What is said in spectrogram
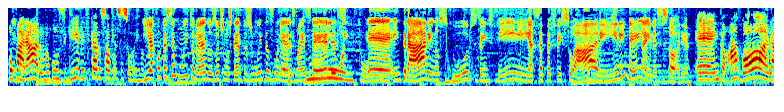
ou pararam, não conseguiram e ficaram só com esse sonho. E aconteceu muito, né, nos últimos tempos, de muitas mulheres mais velhas Muito. é, entrarem nos cursos, enfim, a se aperfeiçoarem, irem bem aí nessa história. É, então, agora,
